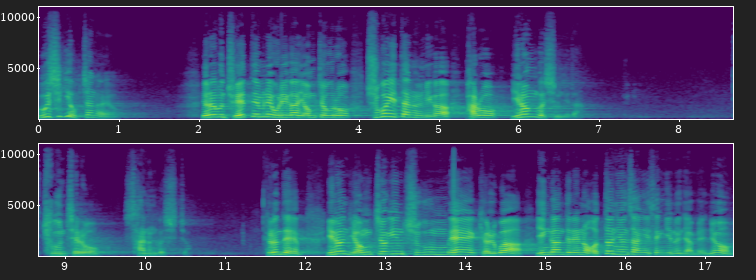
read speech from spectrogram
의식이 없잖아요. 여러분, 죄 때문에 우리가 영적으로 죽어 있다는 의미가 바로 이런 것입니다. 죽은 채로 사는 것이죠. 그런데 이런 영적인 죽음의 결과 인간들에는 어떤 현상이 생기느냐면요.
